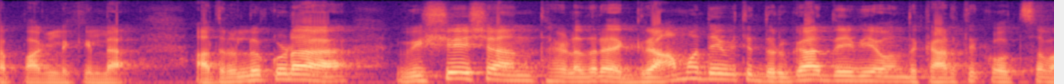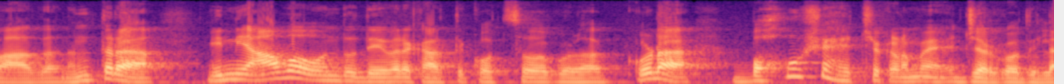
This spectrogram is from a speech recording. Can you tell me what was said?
ತಪ್ಪಾಗ್ಲಿಕ್ಕಿಲ್ಲ. ಅದರಲ್ಲೂ ಕೂಡ ವಿಶೇಷ ಅಂತ ಹೇಳಿದ್ರೆ ಗ್ರಾಮ ದೇವತೆ ದುರ್ಗಾದೇವಿಯ ಒಂದು ಕಾರ್ತಿಕೋತ್ಸವ ಆದ ನಂತರ ಇನ್ಯಾವ ಒಂದು ದೇವರ ಕಾರ್ತಿಕೋತ್ಸವಗಳು ಕೂಡ ಬಹುಶಃ ಹೆಚ್ಚು ಕಡಿಮೆ ಜರುಗೋದಿಲ್ಲ.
